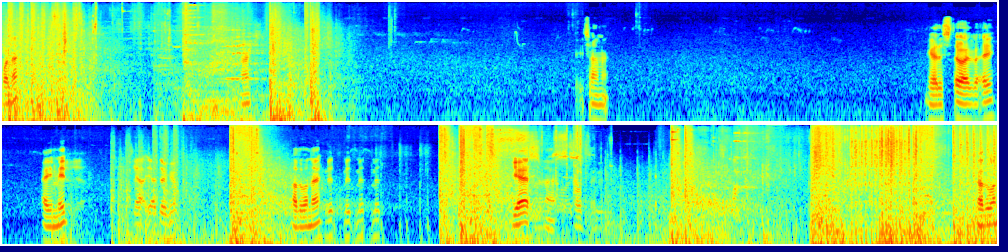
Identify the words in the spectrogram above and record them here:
One there. Nice. Get your time, mate. Yeah, they're still over A. A mid. Yeah, yeah, they're here. Another one there. Mid, mid, mid, mid. Yes. Nice. Nice. Another one.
